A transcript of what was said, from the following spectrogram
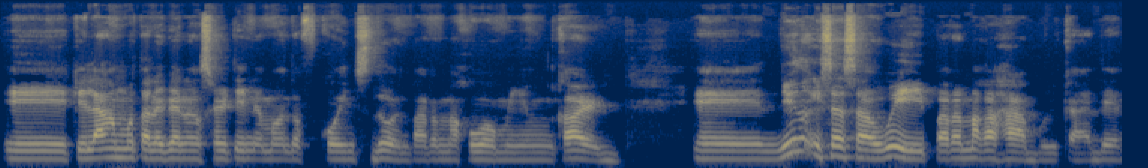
eh, kailangan mo talaga ng certain amount of coins doon para makuha mo yung card. And yun ang isa sa way para makahabol ka din.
